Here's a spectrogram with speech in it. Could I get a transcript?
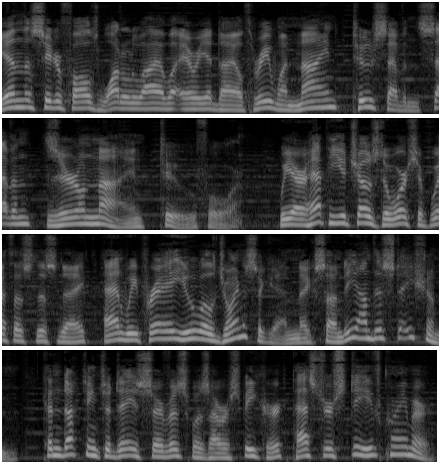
In the Cedar Falls, Waterloo, Iowa area, dial 319 277 0924. We are happy you chose to worship with us this day, and we pray you will join us again next Sunday on this station. Conducting today's service was our speaker, Pastor Steve Kramer.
